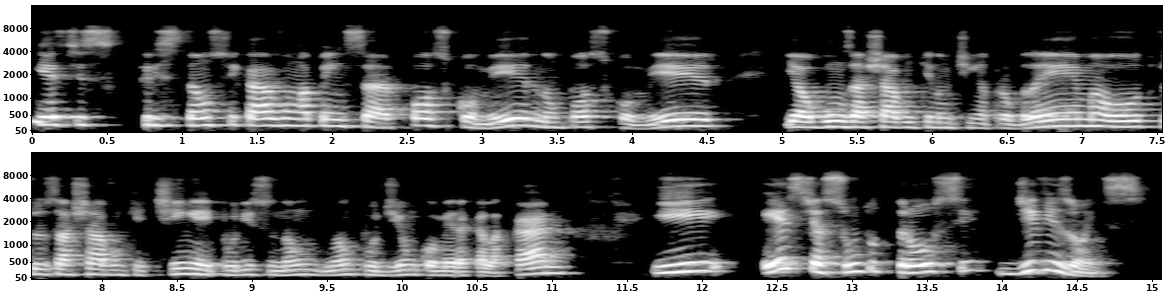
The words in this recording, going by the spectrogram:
E esses cristãos ficavam a pensar: posso comer, não posso comer? E alguns achavam que não tinha problema, outros achavam que tinha e por isso não, não podiam comer aquela carne. E este assunto trouxe divisões,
